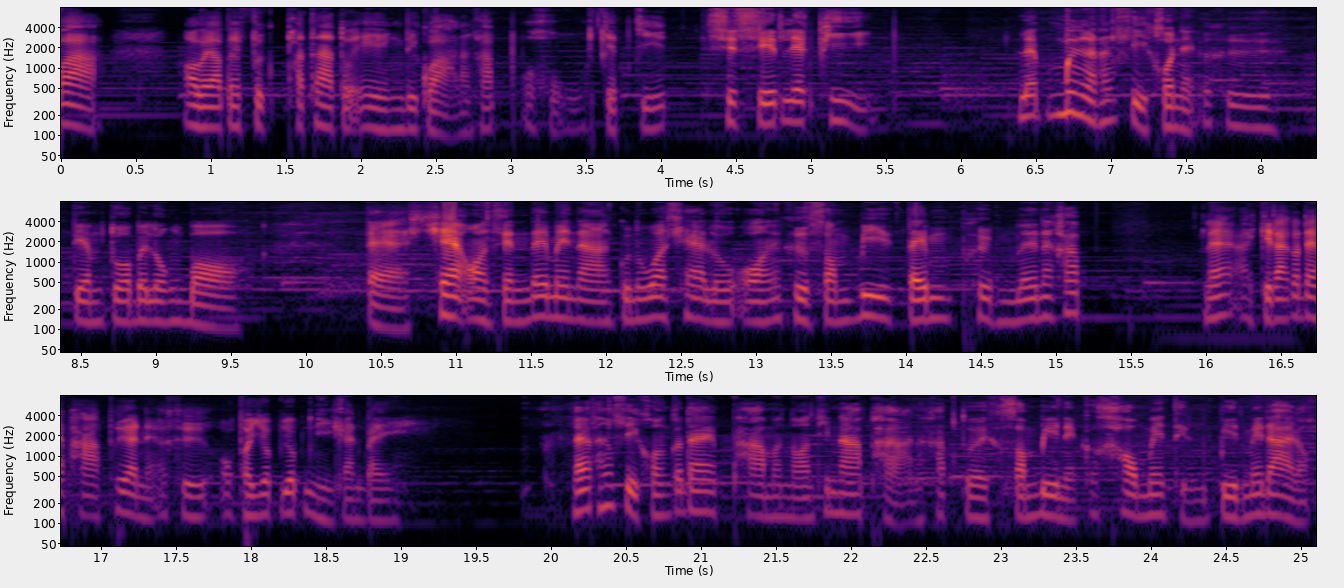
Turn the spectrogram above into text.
ว่าเอาเวลาไปฝึกพัฒนาตัวเองดีกว่านะครับ โอ้โห เจ็บจี๊ดซิดซิดเรียกพี่ และเมื่อทั้ง 4 คนเนี่ยก็คือ เตรียมตัวไปลงบ่อ แต่แช่ออนเซ็นได้ไม่นานกูนึกว่าแช่โลออนก็คือซอมบี้เต็มผึ่มเลยนะครับ และอากิระก็ได้พาเพื่อนเนี่ยก็คืออพยพยบหนีกันไป และทั้ง 4 คนก็ได้พามานอนที่หน้าผานะครับโดยซอมบี้เนี่ยก็เข้าไม่ถึงปีนไม่ได้หรอก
